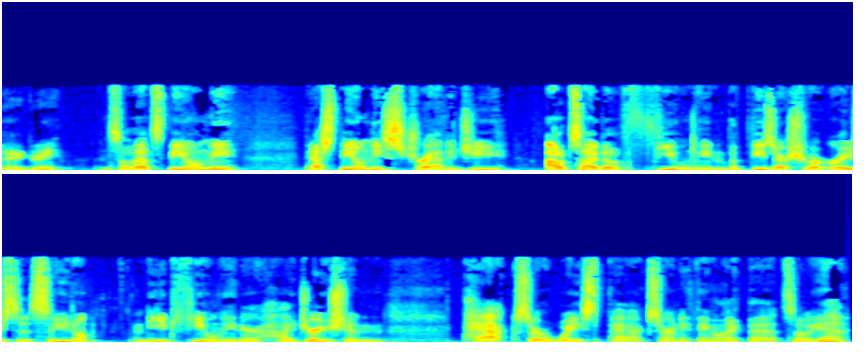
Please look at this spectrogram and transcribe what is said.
I agree. And so that's the only that's the only strategy outside of fueling, but these are short races, so you don't need fueling or hydration packs or waist packs or anything like that. So yeah,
